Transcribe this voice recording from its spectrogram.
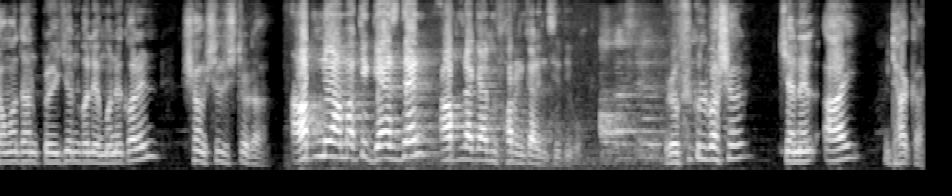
সমাধান প্রয়োজন বলে মনে করেন সংশ্লিষ্টরা। আপনি আমাকে গ্যাস দেন আপনাকে আমি ফরেন কারেন্সি দিব। রফিকুল বাসার চ্যানেল আই ঢাকা।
